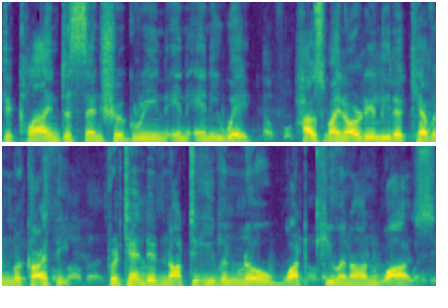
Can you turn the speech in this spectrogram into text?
declined to censure Greene in any way. House Minority Leader Kevin McCarthy pretended not to even know what QAnon was.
